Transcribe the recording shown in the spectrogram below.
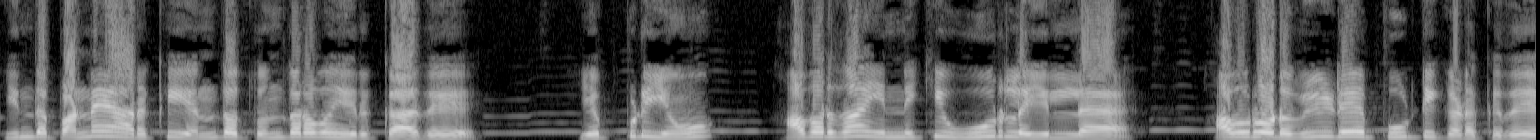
இந்த பண்ணையாருக்கு எந்த தொந்தரவும் இருக்காது எப்படியும் அவர் தான் இன்னைக்கு ஊர்ல இல்ல. அவரோட வீடே பூட்டி கிடக்குது.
